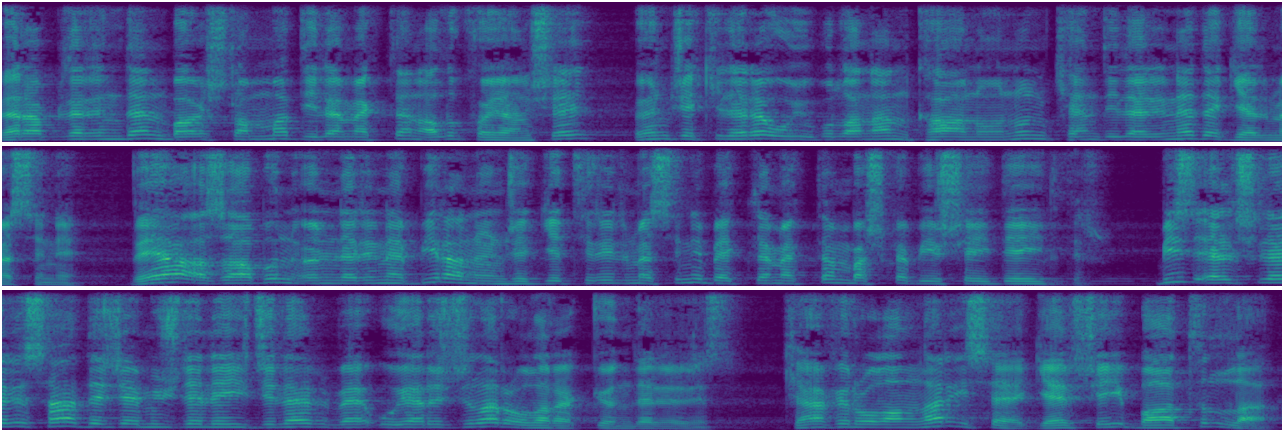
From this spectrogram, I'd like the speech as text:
ve Rablerinden bağışlanma dilemekten alıkoyan şey, öncekilere uygulanan kanunun kendilerine de gelmesini veya azabın önlerine bir an önce getirilmesini beklemekten başka bir şey değildir. Biz elçileri sadece müjdeleyiciler ve uyarıcılar olarak göndeririz. Kafir olanlar ise gerçeği batılla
